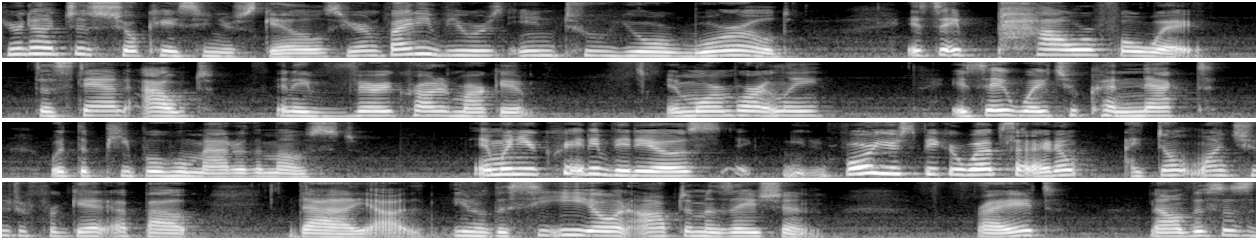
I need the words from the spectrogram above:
you're not just showcasing your skills, you're inviting viewers into your world. It's a powerful way to stand out in a very crowded market. And more importantly, it's a way to connect with the people who matter the most. And when you're creating videos for your speaker website, I don't I don't want you to forget about the uh, you know the SEO and optimization, right? Now this is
